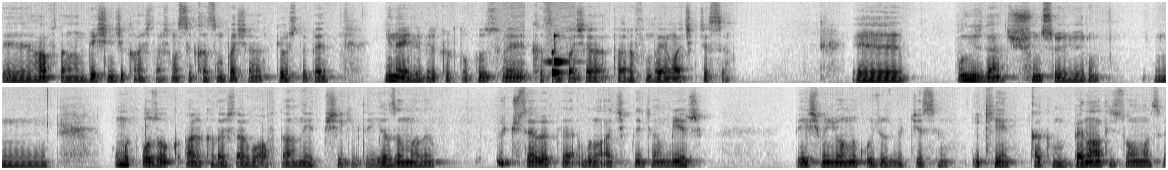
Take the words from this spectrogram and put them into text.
E, haftanın 5. karşılaşması Kasımpaşa Göztepe. Yine 51-49 ve Kasımpaşa tarafındayım açıkçası. E, bu yüzden şunu söylüyorum. Hmm, Umut Bozok arkadaşlar bu hafta net bir şekilde yazılmalı. 3 sebeple bunu açıklayacağım. 1. 5 milyonluk ucuz bütçesi. 2. Takımın penaltıcısı olması.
